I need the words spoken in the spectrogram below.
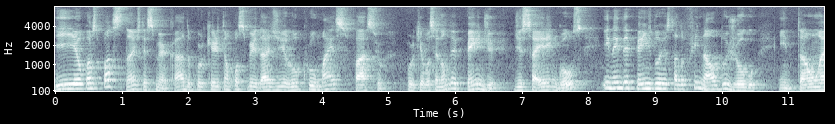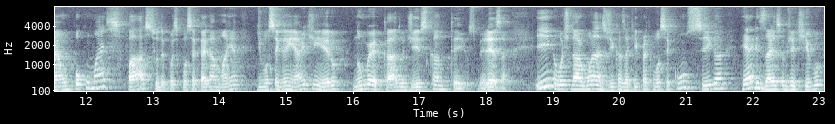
E eu gosto bastante desse mercado porque ele tem uma possibilidade de lucro mais fácil, porque você não depende de sair em gols e nem depende do resultado final do jogo. Então é um pouco mais fácil depois que você pega a manha de você ganhar dinheiro no mercado de escanteios, beleza? E eu vou te dar algumas dicas aqui para que você consiga realizar esse objetivo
